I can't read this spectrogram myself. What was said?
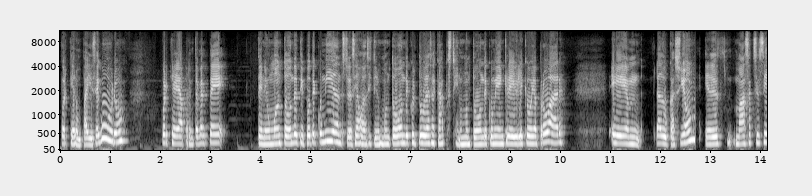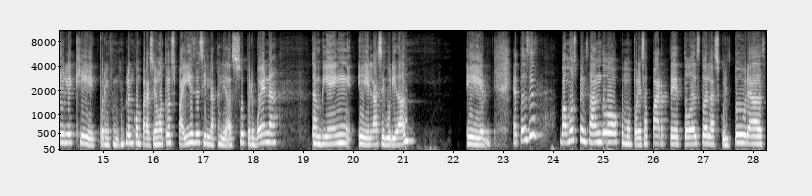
porque era un país seguro, porque aparentemente tiene un montón de tipos de comida, entonces yo decía, si tiene un montón de culturas acá, pues tiene un montón de comida increíble que voy a probar. Em, la educación es más accesible que, por ejemplo, en comparación a otros países y la calidad es súper buena. También eh, la seguridad. Eh, entonces, vamos pensando como por esa parte, todo esto de las culturas,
